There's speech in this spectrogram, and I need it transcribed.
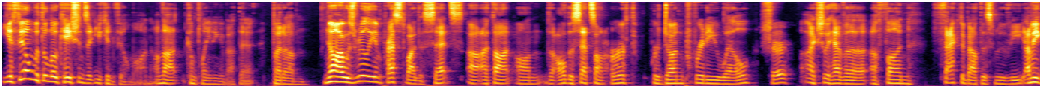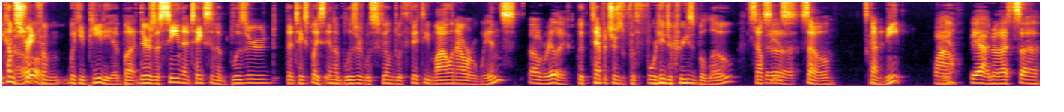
you film with the locations that you can film on. I'm not complaining about that, but um, no, I was really impressed by the sets. Uh, I thought on the all the sets on Earth were done pretty well. Sure. I actually have a, a fun fact about this movie. I mean, it comes straight Oh. from Wikipedia, but there's a scene that takes in a blizzard that takes place in a blizzard was filmed with 50 mile an hour winds Oh really? with temperatures with 40 degrees below Celsius. Ugh. So it's kind of neat. Wow. Yeah. no, that's uh.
